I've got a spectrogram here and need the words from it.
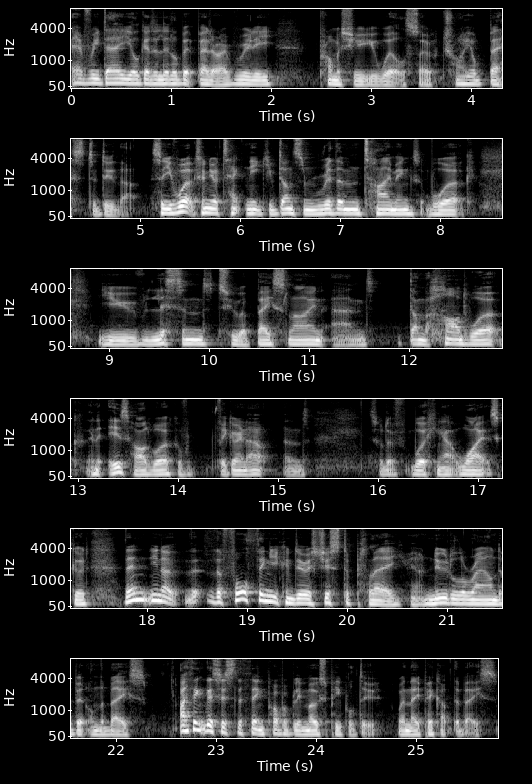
every day you'll get a little bit better. I really promise you you will. So try your best to do that. So you've worked on your technique, you've done some rhythm timing work, you've listened to a bass line and done the hard work, and it is hard work of figuring out and sort of working out why it's good. Then, you know, the, the fourth thing you can do is just to play, you know, noodle around a bit on the bass. I think this is the thing probably most people do when they pick up the bass.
